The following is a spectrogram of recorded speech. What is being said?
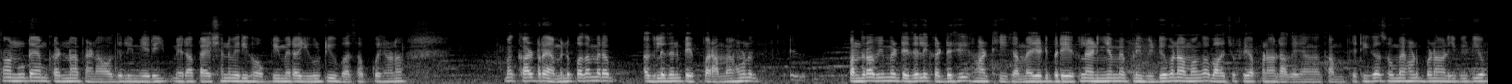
ਤੁਹਾਨੂੰ ਟਾਈਮ ਕੱਢਣਾ ਪੈਣਾ ਉਹਦੇ ਲਈ। ਮੇਰੀ, ਮੇਰਾ ਪੈਸ਼ਨ ਮੇਰੀ ਹੌਬੀ ਮੇਰਾ YouTube ਆ ਸਭ ਕੁਝ ਹਨਾ। ਮੈਂ ਕੱਢ ਰਿਹਾ। ਮੈਨੂੰ ਪਤਾ ਮੇਰਾ ਅਗਲੇ ਦਿਨ ਪੇਪਰ ਆ। ਮੈਂ ਹੁਣ 15-20 ਮਿੰਟ ਇਹਦੇ ਲਈ ਕੱਢੇ ਸੀ, ਹਾਂ ਠੀਕ ਆ, ਮੈਂ ਜਿਹੜੀ ਬ੍ਰੇਕ ਲੈਣੀ ਆ, ਮੈਂ ਆਪਣੀ ਵੀਡੀਓ ਬਣਾਵਾਂਗਾ, ਬਾਅਦ ਚ ਫਿਰ ਆਪਣਾ ਲੱਗ ਜਾਵਾਂਗਾ ਕੰਮ ਤੇ, ਠੀਕ ਆ? ਸੋ ਮੈਂ ਹੁਣ ਬਣਾ ਲਈ ਵੀਡੀਓ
